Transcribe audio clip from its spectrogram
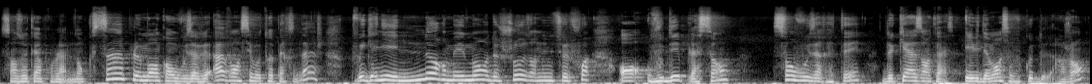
sans aucun problème. Donc simplement quand vous avez avancé votre personnage, vous pouvez gagner énormément de choses en une seule fois en vous déplaçant sans vous arrêter de case en case. Évidemment, ça vous coûte de l'argent,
